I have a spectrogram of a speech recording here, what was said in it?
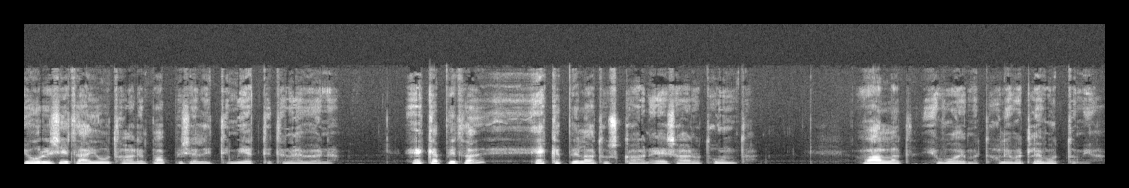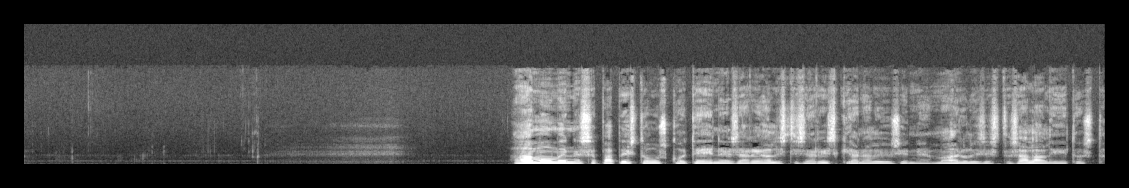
Juuri sitä juutalainen pappi selitti mietti tänä yönä. Ehkä, pita, ehkä Pilatuskaan ei saanut unta. Vallat ja voimat olivat levottomia. Aamuun mennessä papisto uskoi tehneensä realistisen riskianalyysin mahdollisesta salaliitosta.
